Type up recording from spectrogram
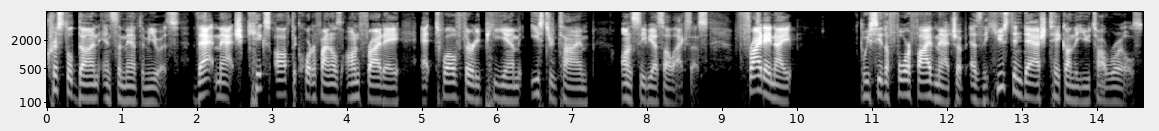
Crystal Dunn, and Samantha Mewis. That match kicks off the quarterfinals on Friday at 12:30 p.m. Eastern Time on CBS All Access. Friday night, we see the 4-5 matchup as the Houston Dash take on the Utah Royals.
